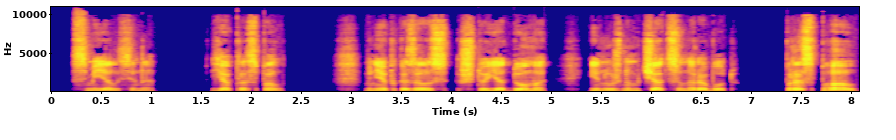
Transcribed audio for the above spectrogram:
— смеялась она. Я проспал. Мне показалось, что я дома, и нужно мчаться на работу. — Проспал,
